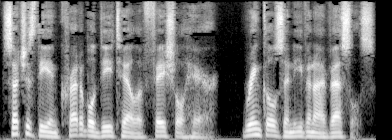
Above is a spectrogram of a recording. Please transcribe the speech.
such as the incredible detail of facial hair, wrinkles, and even eye vessels.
